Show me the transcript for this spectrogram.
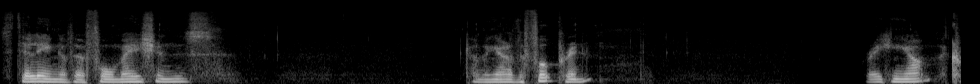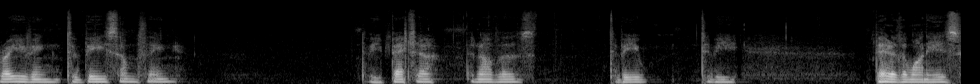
Stilling of the formations, coming out of the footprint breaking up the craving to be something, to be better than others, to be to be better than one is,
